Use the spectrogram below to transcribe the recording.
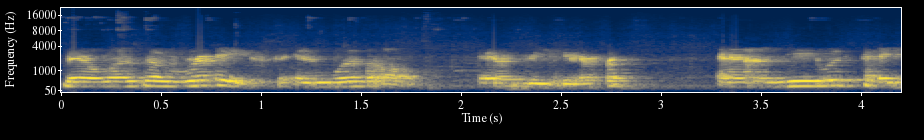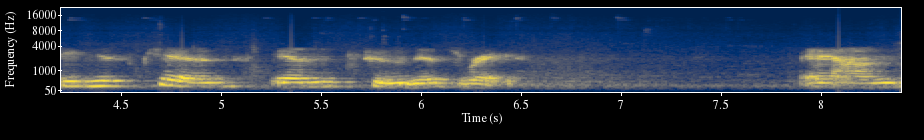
there was a race in Willow every year, and he was taking his kids into this race. And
